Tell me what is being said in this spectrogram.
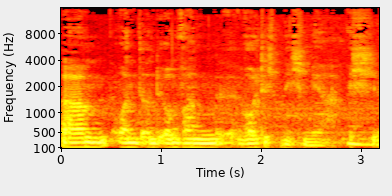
Ähm, und, und irgendwann wollte ich nicht mehr. Ich äh,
